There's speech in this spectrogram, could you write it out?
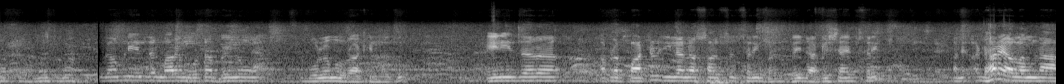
માટે આમંત્રણ ગામની અંદર મારા મોટા ભાઈનું બોલણું રાખેલું હતું. એની અંદર આપણા પાટણ જિલ્લાના સાંસદ શ્રી ભરતભાઈ ડાભી સાહેબ શ્રી અને અઢારે આલમના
